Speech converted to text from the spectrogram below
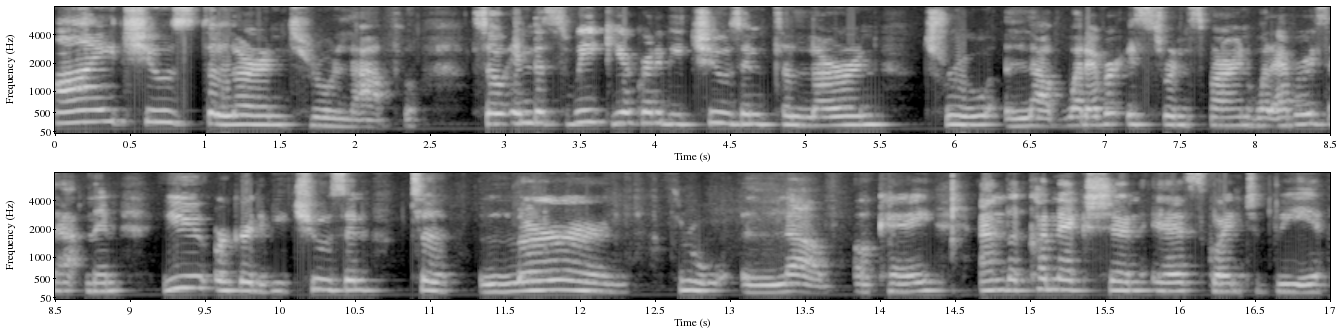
I choose to learn through love. So in this week, you're going to be choosing to learn through love. Whatever is transpiring, whatever is happening, you are going to be choosing to learn through love. Okay. And the connection is going to be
